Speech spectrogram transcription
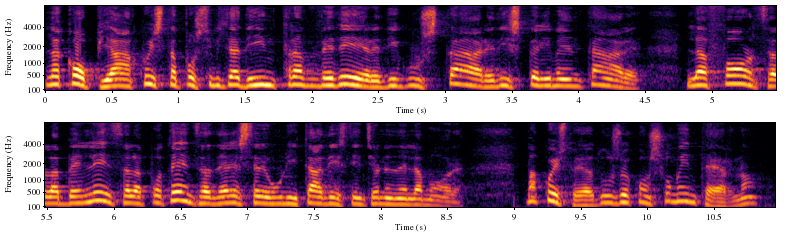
La coppia ha questa possibilità di intravedere, di gustare, di sperimentare la forza, la bellezza, la potenza dell'essere unità, distinzione nell'amore. Ma questo è ad uso e consumo interno?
